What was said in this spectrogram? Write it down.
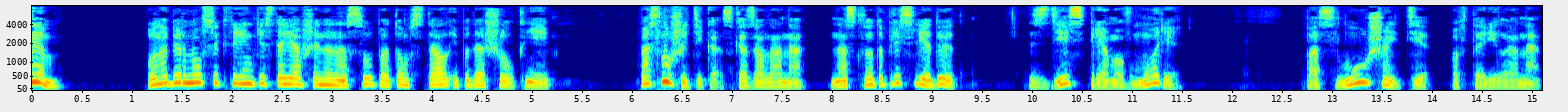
«Сэм!» Он обернулся к Тринке, стоявшей на носу, потом встал и подошел к ней. «Послушайте-ка», — сказала она, — «нас кто-то преследует. Здесь, прямо в море». «Послушайте», — повторила она.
